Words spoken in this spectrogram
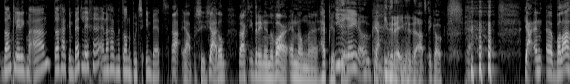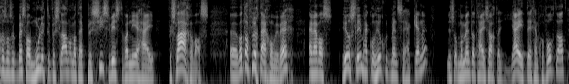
dan kleed ik me aan, dan ga ik in bed liggen en dan ga ik mijn tanden poetsen in bed. Ja, ja precies. Ja, dan raakt iedereen in de war. En dan eh, heb je het... eh, Iedereen ook. ja, iedereen inderdaad. Ik ook. Ja. Ja, en eh Balagos was ook best wel moeilijk te verslaan, omdat hij precies wist wanneer hij verslagen was. Want dan vluchtte hij gewoon weer weg. En hij was heel slim, hij kon heel goed mensen herkennen. Dus op het moment dat hij zag dat jij tegen hem gevochten had,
